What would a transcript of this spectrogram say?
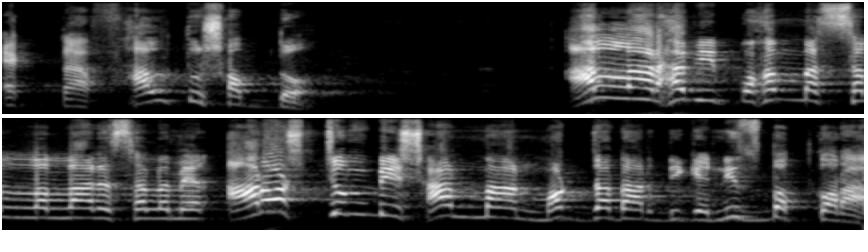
একটা ফালতু শব্দ। আল্লাহর হাবিব মোহাম্মদ সাল্লাহ সাল্লামের আরস চুম্বি সম্মান, মর্যাদার দিকে নিসবত করা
